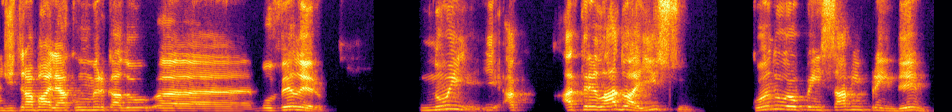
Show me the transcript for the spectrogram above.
de trabalhar com o mercado uh, moveleiro. No, atrelado a isso, quando eu pensava em empreender,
